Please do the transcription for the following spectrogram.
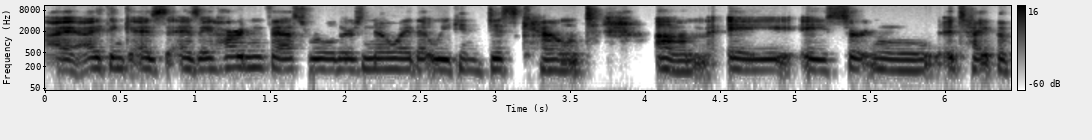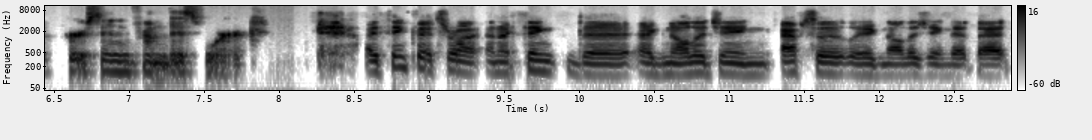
I, I, think as as a hard and fast rule, there's no way that we can discount um, a a certain type of person from this work. I think that's right, and I think the acknowledging, absolutely acknowledging that that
